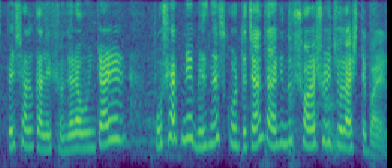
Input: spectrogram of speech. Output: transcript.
স্পেশাল কালেকশন যারা উইন্টারের পোশাক নিয়ে বিজনেস করতে চান, তারা কিন্তু সরাসরি চলে আসতে পারেন।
